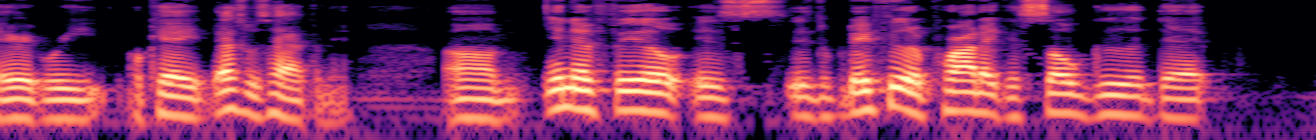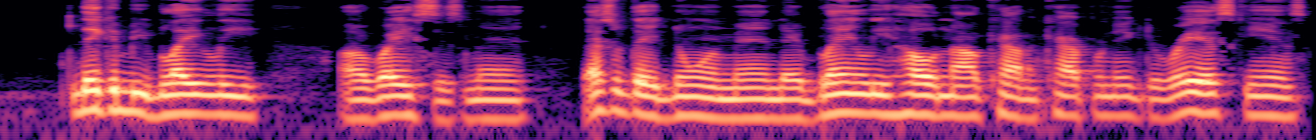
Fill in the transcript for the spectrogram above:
Eric Reid. Okay, that's what's happening. Um, NFL is they feel the product is so good that they could be blatantly uh, racist, man. That's what they're doing, man. They're blatantly holding out Colin Kaepernick. The Redskins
